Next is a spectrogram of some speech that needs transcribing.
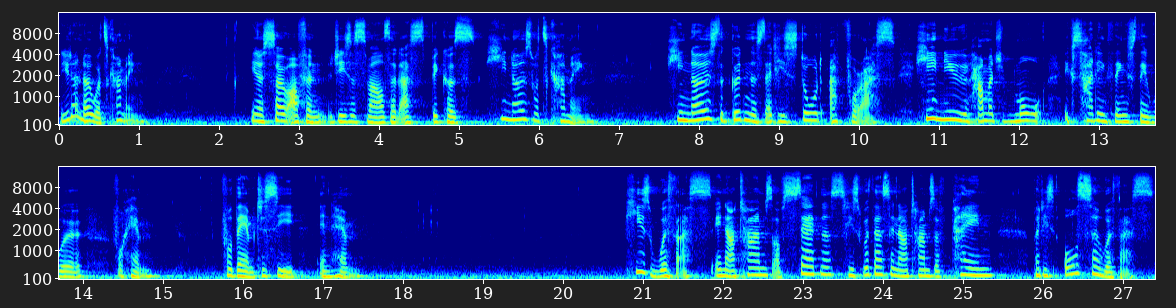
You don't know what's coming. You know, so often Jesus smiles at us because he knows what's coming. He knows the goodness that he's stored up for us. He knew how much more exciting things there were for him, for them to see in him. He's with us in our times of sadness, He's with us in our times of pain, but He's also with us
